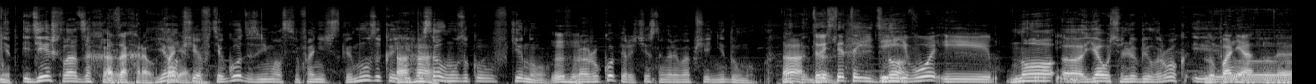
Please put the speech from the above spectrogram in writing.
нет, идея шла от Захарова. От Захарова, Я понятно. вообще в те годы занимался симфонической музыкой ага. и писал музыку в кино. Угу. Про рок-оперы, честно говоря, вообще не думал. А, то есть это идея но, его и... Но и, э, я очень любил рок. И, ну, понятно, да.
